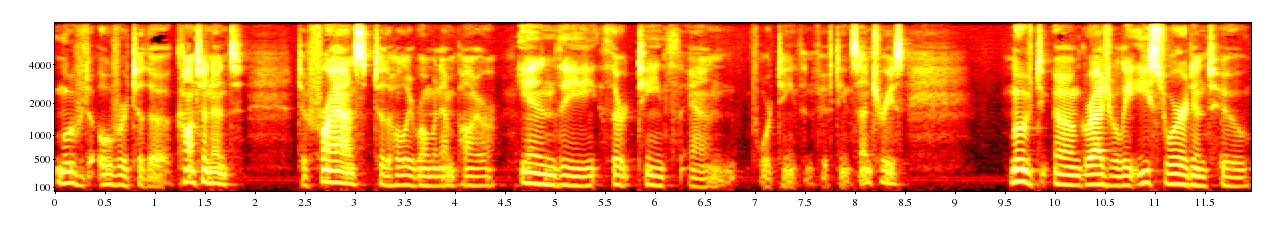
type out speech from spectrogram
moved over to the continent, to France, to the Holy Roman Empire in the 13th and 14th and 15th centuries. Moved um, gradually eastward into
